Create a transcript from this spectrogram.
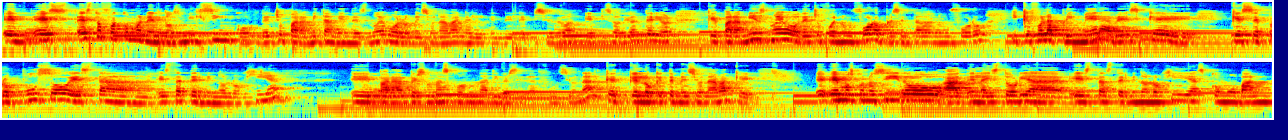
es, esto fue como en el 2005, de hecho para mí también es nuevo, lo mencionaba en el, en el episodio, episodio anterior, que para mí es nuevo, de hecho fue en un foro, presentado en un foro, y que fue la primera vez que, que se propuso esta, esta terminología eh, para personas con una diversidad funcional, que, lo que te mencionaba, que eh, hemos conocido en la historia estas terminologías, cómo van,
